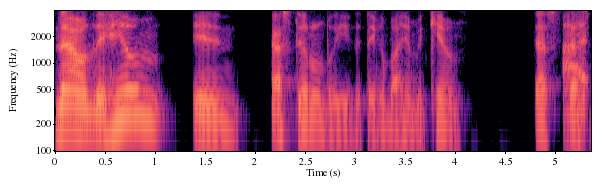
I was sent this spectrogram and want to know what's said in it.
now the him in I still don't believe the thing about him and Kim. That's that's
